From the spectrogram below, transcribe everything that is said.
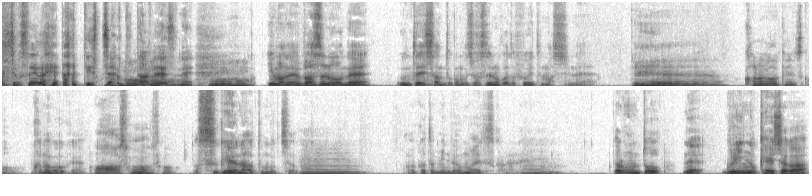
あ女性が下手って言っちゃうとダメですね。うん。今ね、バスのね、運転手さんとかも女性の方増えてますしね。ええ神奈川県ですか？神奈川県。ああ、そうなんですか。すげえなと思っちゃう。うん。ああいう方みんなうまいですからね。うん。だから本当ね、グリーンの傾斜が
